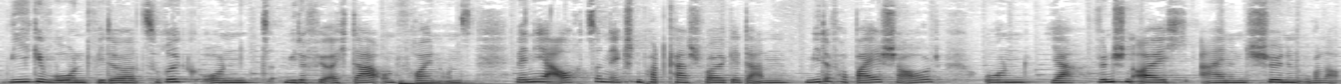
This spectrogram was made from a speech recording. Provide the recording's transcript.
wie gewohnt wieder zurück und wieder für euch da und freuen uns, wenn ihr auch zur nächsten Podcast-Folge dann wieder vorbeischaut und ja, wünschen euch einen schönen Urlaub.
